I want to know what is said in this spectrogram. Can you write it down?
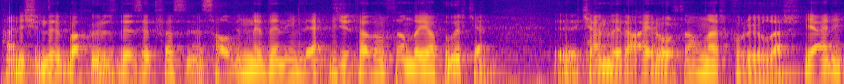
Hani şimdi bakıyoruz lezzet fasulye salgın nedeniyle dijital ortamda yapılırken e, kendileri ayrı ortamlar kuruyorlar. Yani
